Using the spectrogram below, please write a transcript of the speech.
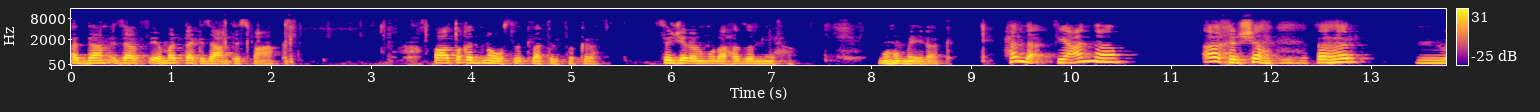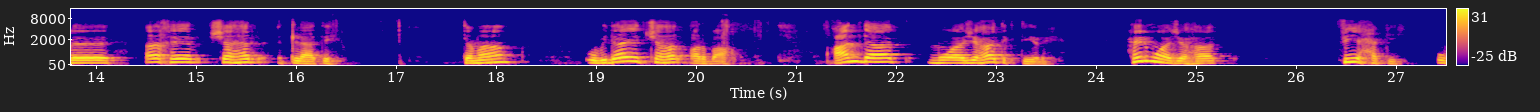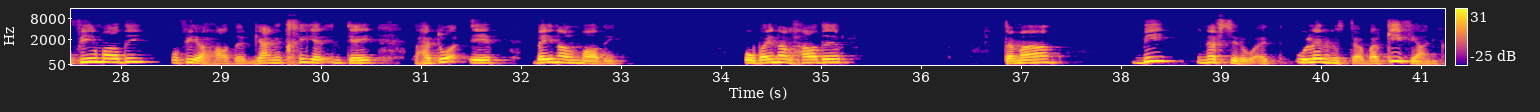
قدام إذا في مرتك إذا عم تسمعك. أعتقد أنه وصلت لك الفكرة. سجل الملاحظة منيحة. مهمة إلك. هلأ في عنا آخر شهر آخر شهر ثلاثة. تمام؟ وبداية شهر أربعة. عندك مواجهات كتيرة. هاي المواجهات في حكي وفي ماضي وفيها حاضر. يعني تخيل أنت رح توقف بين الماضي وبين الحاضر تمام؟ بنفس الوقت وللمستقبل. كيف يعني؟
